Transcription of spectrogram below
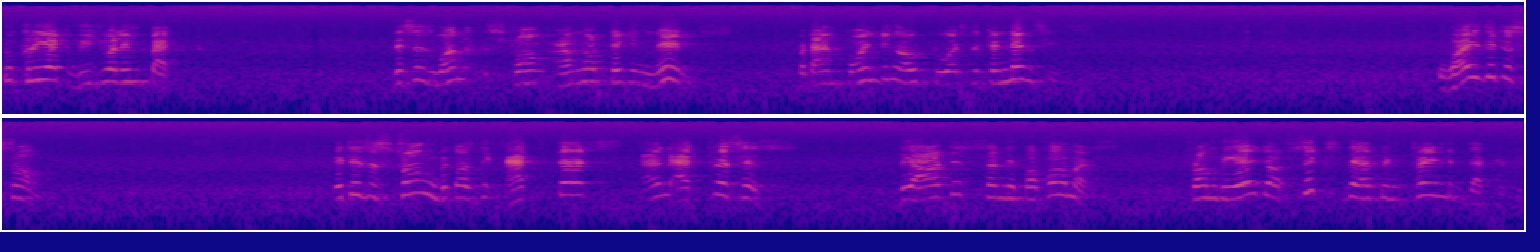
to create visual impact this is one strong I am not taking names but I'm pointing out towards the tendencies. Why is it strong? It is strong because the actors and actresses, the artists and the performers, from the age of six, they have been trained in that tradition.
